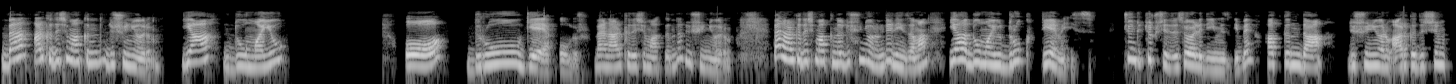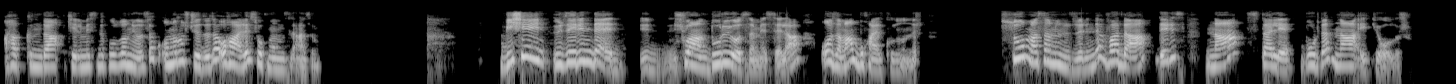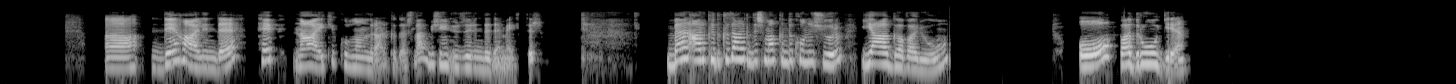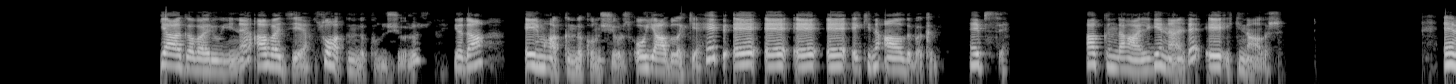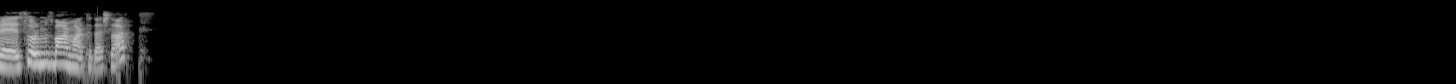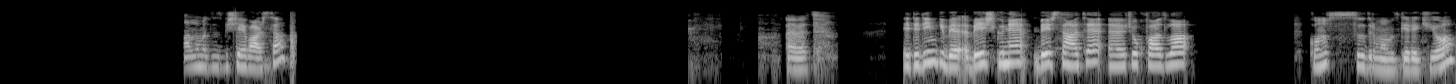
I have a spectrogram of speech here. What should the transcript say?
Ben arkadaşım hakkında düşünüyorum. Ya думаю, o druge olur. Ben arkadaşım hakkında düşünüyorum. Ben arkadaşım hakkında düşünüyorum dediğin zaman ya dumayu druk diyemeyiz. Çünkü Türkçe'de söylediğimiz gibi hakkında düşünüyorum arkadaşım hakkında kelimesini kullanıyorsak onu Rusça'da da o hale sokmamız lazım. Bir şeyin üzerinde e, şu an duruyorsa mesela o zaman bu hal kullanılır. Su masanın üzerinde vada deriz. Na stale burada na eki olur. D halinde hep na eki kullanılır arkadaşlar. Bir şeyin üzerinde demektir. Ben arkada, kız arkadaşım hakkında konuşuyorum. Ya говорю o подруге. Ya говорю yine avadi. Su hakkında konuşuyoruz. Ya da elma hakkında konuşuyoruz. O yablaki. Hep e, e, e, e ekini aldı bakın. Hepsi. Hakkında hali genelde e ekini alır. Evet sorumuz var mı arkadaşlar? Anlamadığınız bir şey varsa Evet. E dediğim gibi 5 güne 5 saate e, çok fazla konu sığdırmamız gerekiyor.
